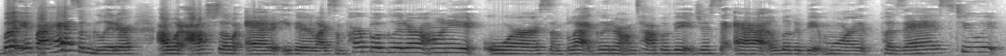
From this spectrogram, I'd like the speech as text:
but if I had some glitter, I would also add either like some purple glitter on it or some black glitter on top of it just to add a little bit more pizzazz to it.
